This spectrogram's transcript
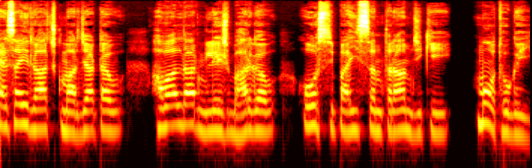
एसआई राजकुमार जाटव, हवालदार नीलेश भार्गव और सिपाही संतराम जी की मौत हो गई।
